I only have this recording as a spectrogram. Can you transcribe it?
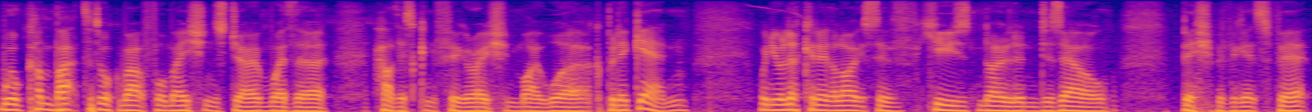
we'll come back to talk about formations, Joe, and whether how this configuration might work. But again, when you're looking at the likes of Huws, Nolan, Dozzell, Bishop if he gets fit,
